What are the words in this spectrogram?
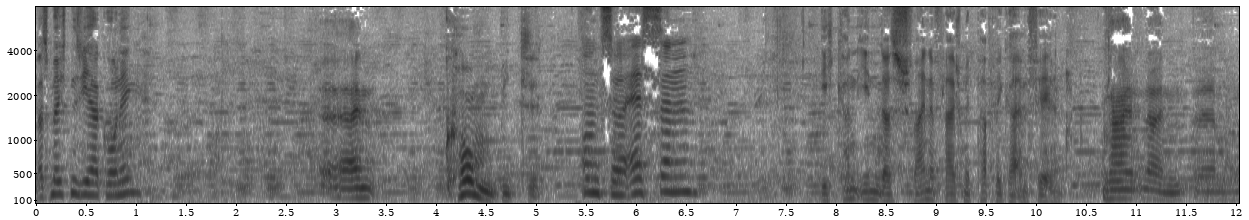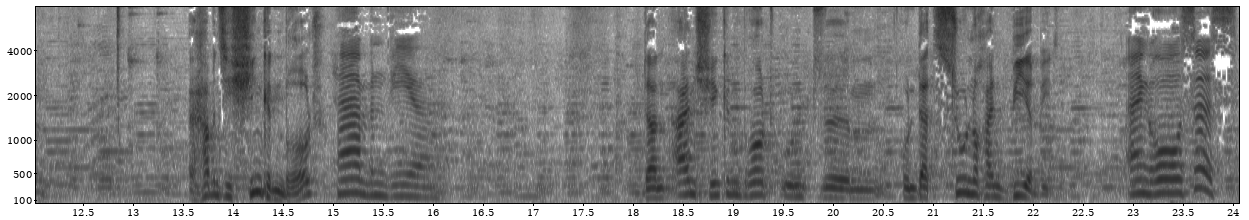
Was möchten Sie, Herr Koning? Ein Komm, bitte. Und zu essen? Ich kann Ihnen das Schweinefleisch mit Paprika empfehlen. Nein, nein. Ähm, haben Sie Schinkenbrot? Haben wir. Dann ein Schinkenbrot und, ähm, und dazu noch ein Bier, bitte. Ein großes.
